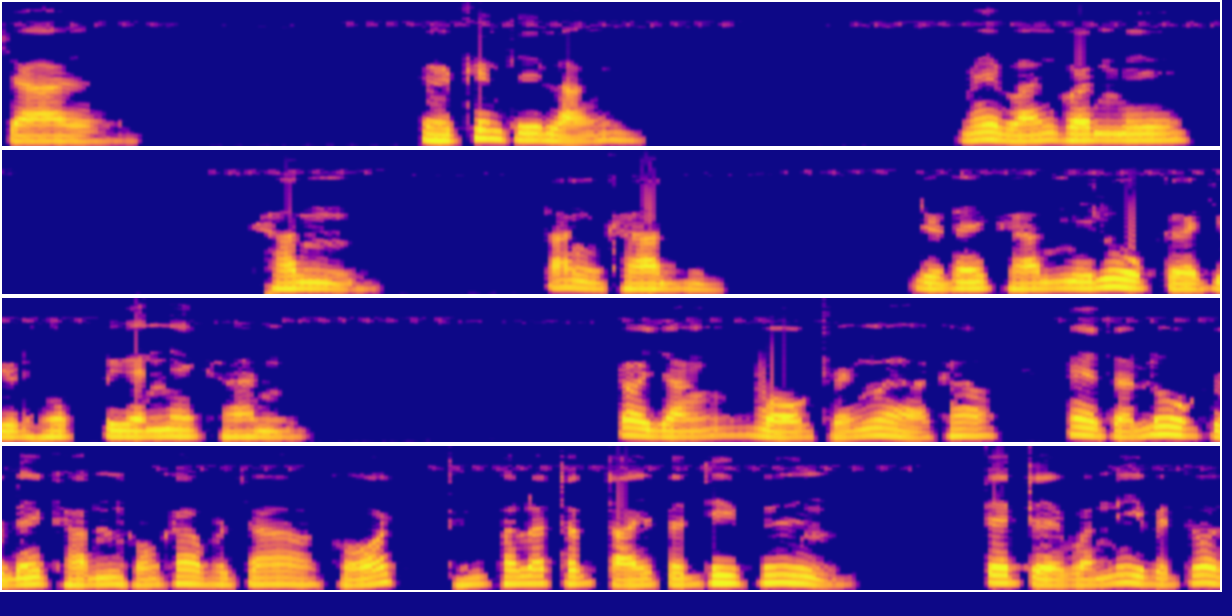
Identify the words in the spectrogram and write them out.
ใจ เกิดขึ้นทีหลัง ไม่หวังคนมี คันตั้งคันอยู่ในคันมีลูกเกิดอยู่หกเดือนในคันก็ยังบอกถึงว่าเขาแม้แต่ลูกอยู่ในคันของข้าพเจ้าขอถึงพระรัตนตรัยเป็นที่พึ่งแต่แต่วันนี้เป็นต้น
